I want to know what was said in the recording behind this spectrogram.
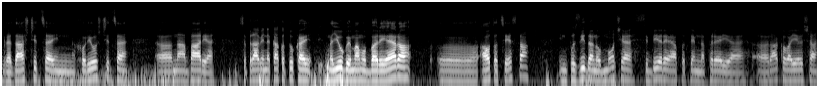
Gradaščice in Horjuščice uh, na barje. Se pravi, nekako tukaj na jugu imamo barijero, uh, avtocesto in pozidano območje Sibirija, potem naprej je uh, Rakova jelša,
